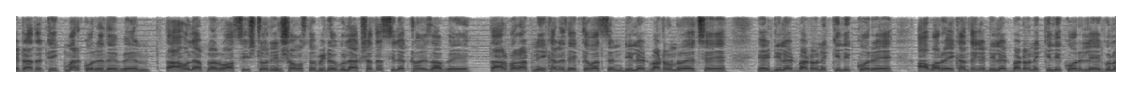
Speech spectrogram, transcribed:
এটাতে টিকমার্ক করে দেবেন। তাহলে আপনার ওয়াসি স্টোরির সমস্ত ভিডিওগুলো একসাথে সিলেক্ট হয়ে যাবে। তারপর আপনি এখানে দেখতে পাচ্ছেন ডিলেট বাটন রয়েছে। এই ডিলেট বাটনে ক্লিক করে আবারও এখান থেকে ডিলেট বাটনে ক্লিক করলে এগুলো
